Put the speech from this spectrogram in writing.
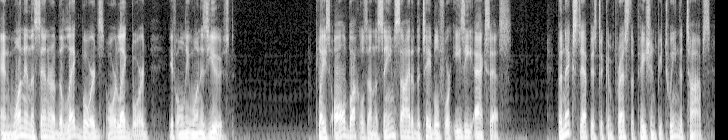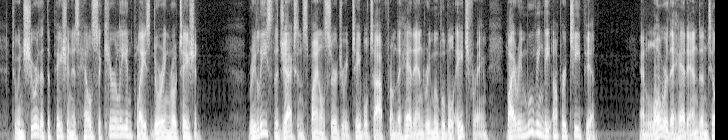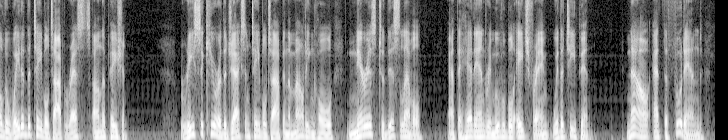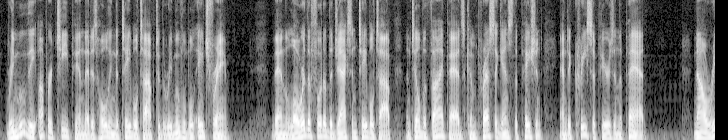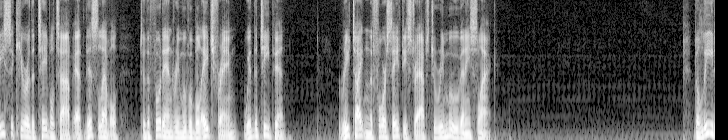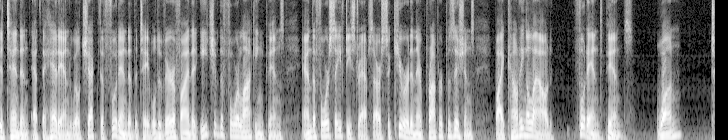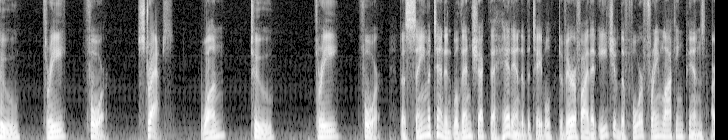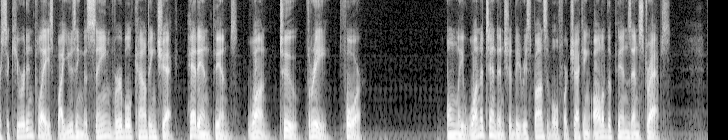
and one in the center of the leg boards or leg board if only one is used. Place all buckles on the same side of the table for easy access. The next step is to compress the patient between the tops to ensure that the patient is held securely in place during rotation. Release the Jackson Spinal Surgery tabletop from the head end removable H-frame by removing the upper T-pin and lower the head end until the weight of the tabletop rests on the patient. Resecure the Jackson tabletop in the mounting hole nearest to this level at the head end removable H-frame with a T-pin. Now, at the foot end, remove the upper T-pin that is holding the tabletop to the removable H-frame. Then lower the foot of the Jackson tabletop until the thigh pads compress against the patient and a crease appears in the pad. Now resecure the tabletop at this level to the foot end removable H-frame with the T-pin. Retighten the four safety straps to remove any slack. The lead attendant at the head end will check the foot end of the table to verify that each of the four locking pins and the four safety straps are secured in their proper positions by counting aloud foot end pins. One, two, three, four. Straps. One, two, three, four. The same attendant will then check the head end of the table to verify that each of the four frame locking pins are secured in place by using the same verbal counting check. Head end pins. One, two, three, four. Only one attendant should be responsible for checking all of the pins and straps.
